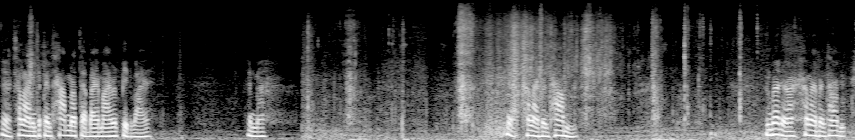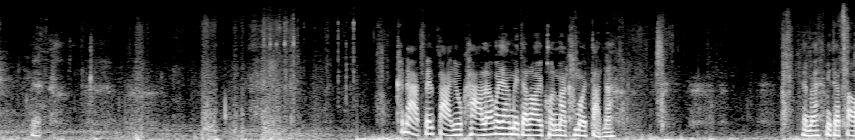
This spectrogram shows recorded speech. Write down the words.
เนี่ยข้างในมันจะเป็นถ้ำนะแต่ใบไม้มันปิดไว้ เห็นไหมเนี่ยข้างในเป็นถ้ำเพื่อนๆเห็นไหมข้างในเป็นถ้ำเนี่ยขนาดเป็นป่ายูคาแล้วก็ยังมีแต่รอยคนมาขโมยตัดนะ เห็นไหมมีแต่ตอ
